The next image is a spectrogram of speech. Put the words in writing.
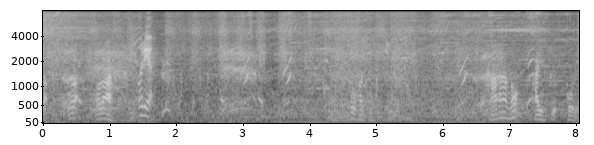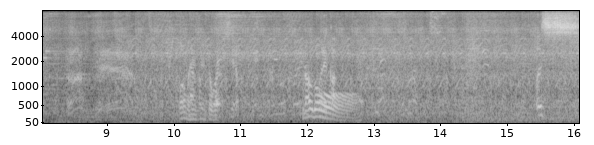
らほらほら。おりゃ挑発からの回復攻撃これも変身しとこう。しろクラウド。よし。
